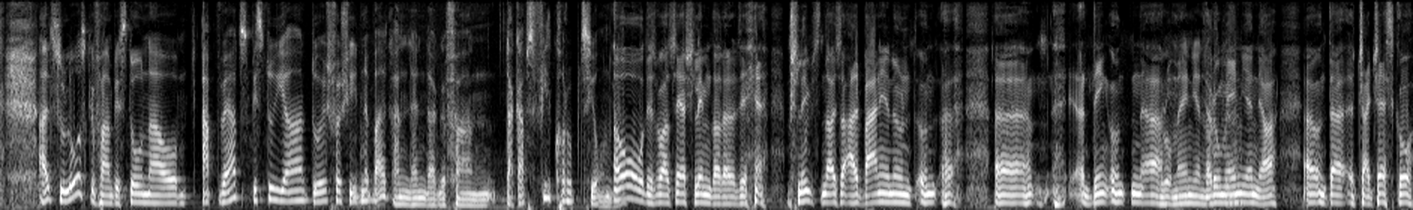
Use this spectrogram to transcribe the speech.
Als du losgefahren bist, Donau abwärts, bist du ja durch verschiedene Balkanländer gefahren. Da gab es viel Korruption. Gell? Oh, das war sehr schlimm. Da, die, am schlimmsten also Albanien und, und äh, äh, Ding unten. Äh, Rumänien. Rumänien, ja. ja. Und der Ceausescu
